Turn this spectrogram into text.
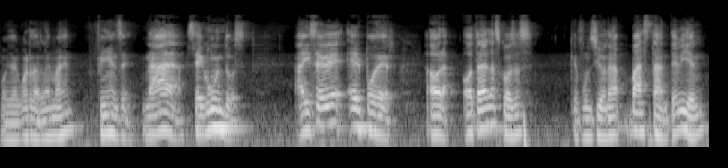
Voy a guardar la imagen. Fíjense, nada, segundos. Ahí se ve el poder. Ahora, otra de las cosas que funciona bastante bien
